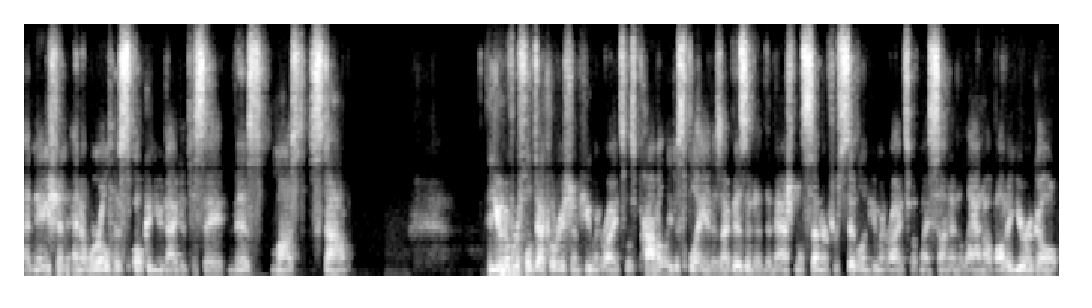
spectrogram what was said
a nation, and a world has spoken united to say, this must stop. The Universal Declaration of Human Rights was prominently displayed as I visited the National Center for Civil and Human Rights with my son in Atlanta about a year ago.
